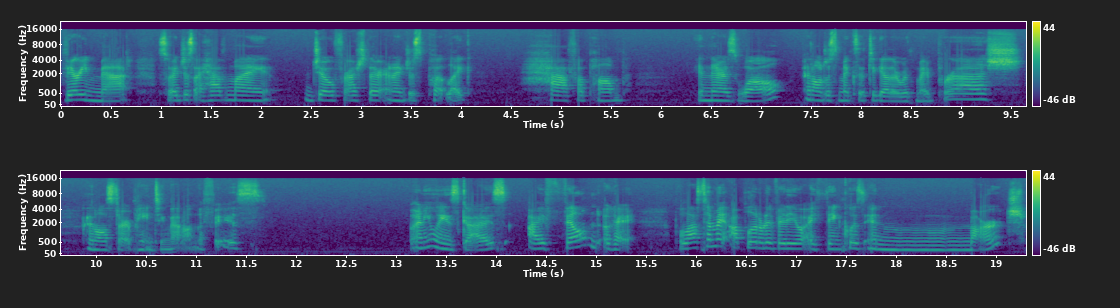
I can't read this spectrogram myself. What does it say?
very matte. So I just, I have my Joe Fresh there and I just put like half a pump in there as well. And I'll just mix it together with my brush and I'll start painting that on the face. Anyways, guys, I filmed, okay, the last time I uploaded a video I think was in March,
